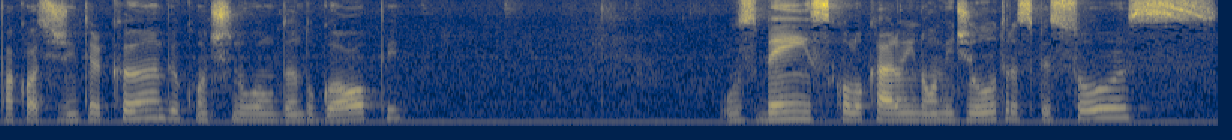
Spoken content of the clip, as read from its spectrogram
pacotes de intercâmbio, continuam dando golpe. Os bens colocaram em nome de outras pessoas.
